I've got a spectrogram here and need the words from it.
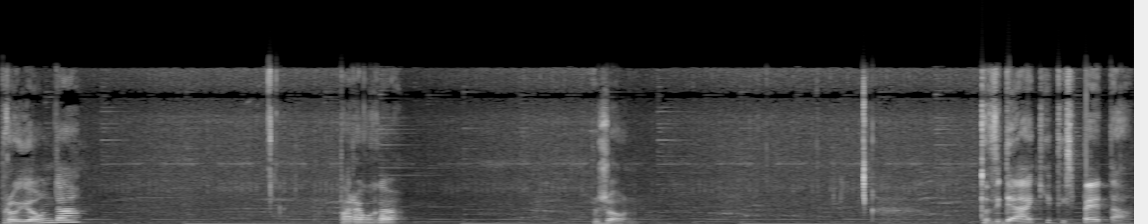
προϊόντα παράγωγα ζώων. Το βιντεάκι της ΠΕΤΑ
